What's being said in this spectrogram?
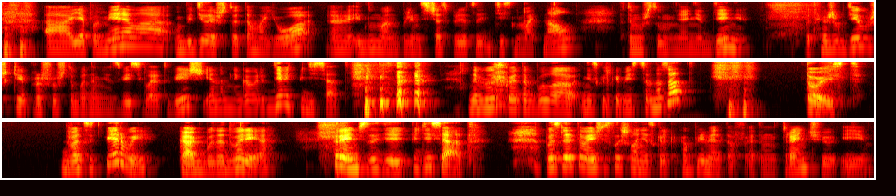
А, я померила, убедилась, что это мое, э, и думаю, «Ну, блин, сейчас придется идти снимать нал, потому что у меня нет денег. Подхожу к девушке, прошу, чтобы она мне взвесила эту вещь, и она мне говорит 9,50. На минутку это было несколько месяцев назад, то есть 21 как бы на дворе, тренч за 9,50. После этого я еще слышала несколько комплиментов этому тренчу и...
